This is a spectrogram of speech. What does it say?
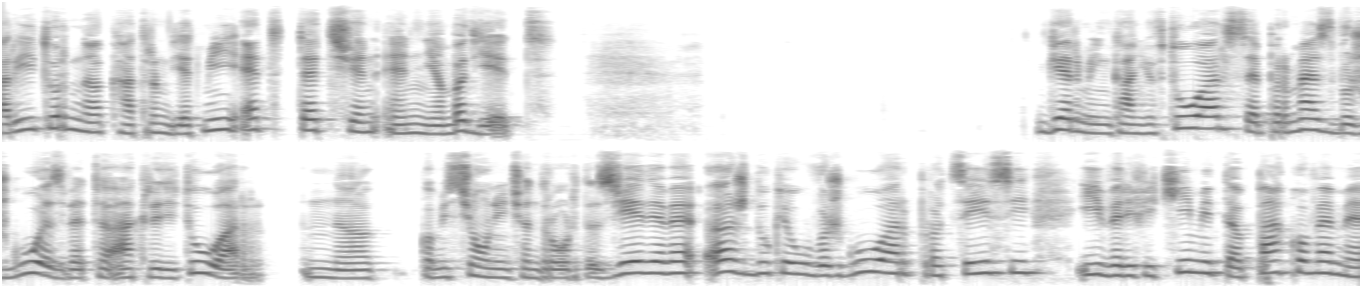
arritur në 14811. Germin ka njoftuar se përmes vëzhguesve të akredituar në Komisionin Qendror të Zgjedhjeve është duke u vëzhguar procesi i verifikimit të pakove me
